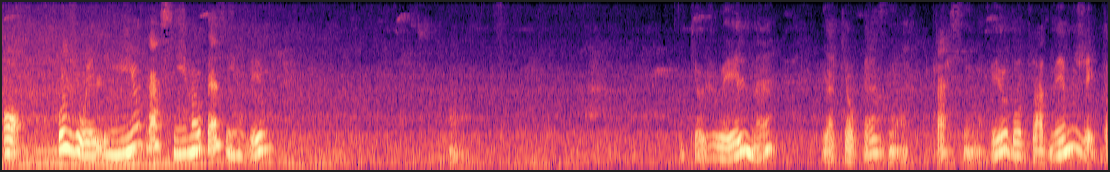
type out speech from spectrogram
ó, o joelhinho pra cima, o pezinho, viu? Aqui é o joelho, né? E aqui é o pezinho, ó pra cima, viu? Do outro lado, do mesmo jeito, ó.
